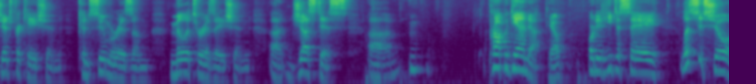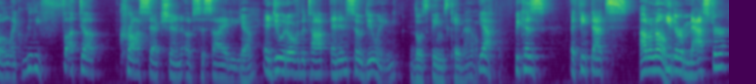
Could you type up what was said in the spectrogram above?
gentrification, consumerism, militarization, uh, justice, uh, propaganda? Yep. Or did he just say, let's just show a like really fucked up cross section of society Yeah. and do it over the top? And in so doing, Those themes came out. yeah, because I think that's I don't know. either master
